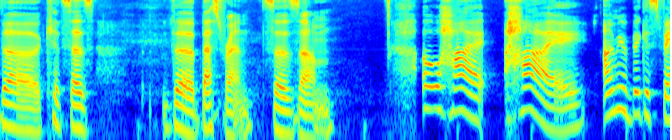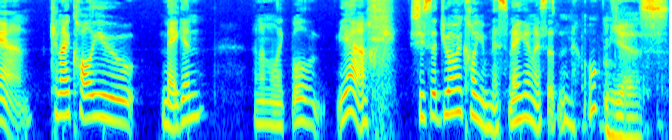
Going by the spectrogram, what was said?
the kid says, the best friend says, um, "Oh hi, hi, I'm your biggest fan. Can I call you Megan?" And I'm like, "Well, yeah." She said, "Do you want me to call you Miss Megan?" I said, "No, Yes.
